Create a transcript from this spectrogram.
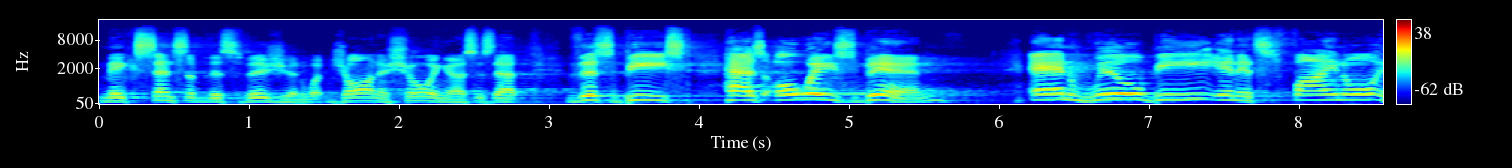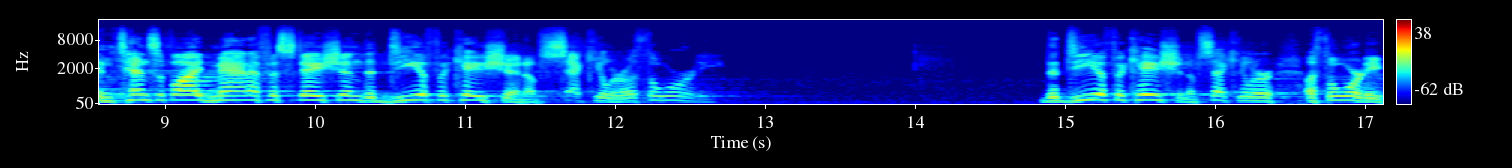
make sense of this vision? What John is showing us is that this beast has always been and will be in its final intensified manifestation the deification of secular authority the deification of secular authority,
